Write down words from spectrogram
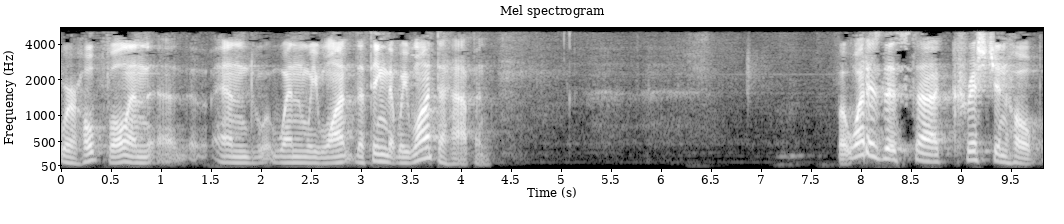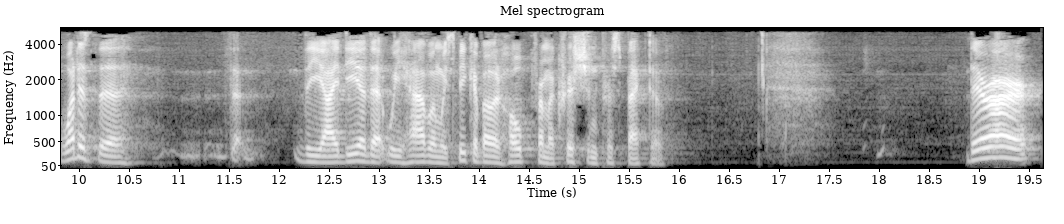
we're hopeful and, uh, and when we want the thing that we want to happen. But what is this uh, Christian hope? What is the, the, the idea that we have when we speak about hope from a Christian perspective? There are,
